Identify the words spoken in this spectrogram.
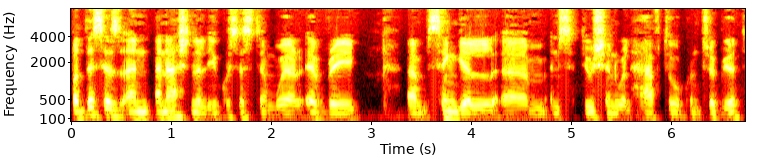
But this is an, a national ecosystem where every um, single um, institution will have to contribute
